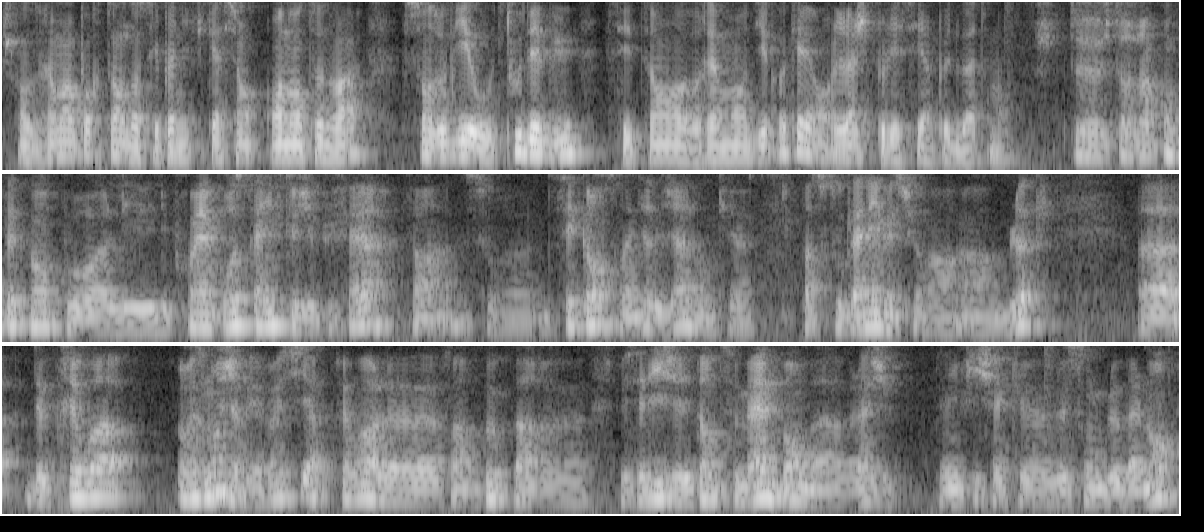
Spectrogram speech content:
je pense vraiment important dans ces planifications en entonnoir, sans oublier au tout début, c'est temps vraiment dire ok, là je peux laisser un peu de battement. Je te, rejoins complètement pour euh, les, les premières grosses planifs que j'ai pu faire, enfin sur euh, une séquence on va dire déjà, donc euh, pas sur toute l'année mais sur un, bloc, de prévoir. Heureusement j'avais réussi à prévoir le, enfin un peu par, je me suis dit j'ai tant de semaines, bon bah voilà j'ai planifié chaque leçon globalement,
